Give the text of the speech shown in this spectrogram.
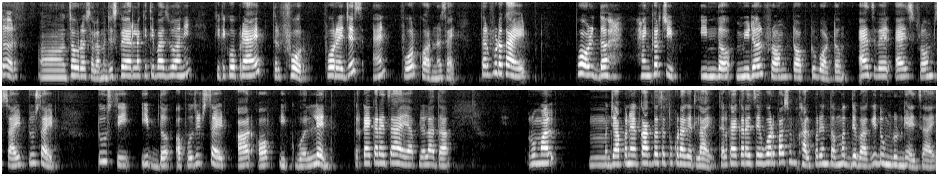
तर चौरसाला म्हणजे स्क्वेअरला किती बाजू आणि किती कोपरे आहेत? तर four four edges and four corners आहे. तर पुढं काय आहे? Fold the handkerchief in the middle from top to bottom as well as from side to side to see if the opposite side are of equal length. तर काय करायचं आहे आपल्याला आता? रुमाल म्हणजे आपण या कागदाचा तुकडा घेतला आहे. त्याला काय करायचं आहे वरपासून खालपर्यंत मध्यभागी दुमडून घ्यायचा आहे.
